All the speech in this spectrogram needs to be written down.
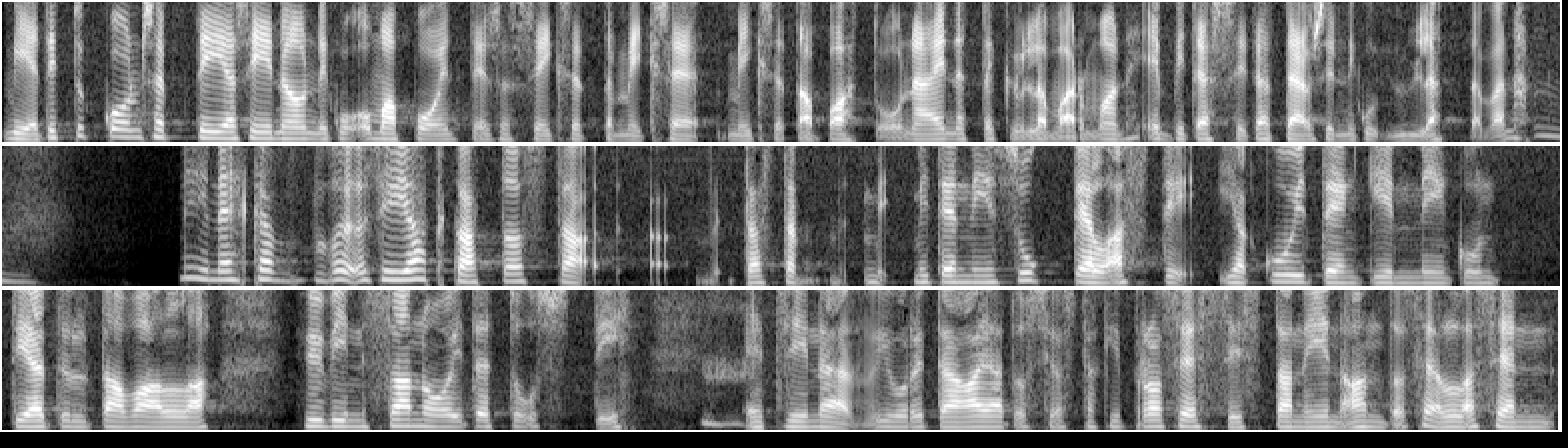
mietitty konsepti ja siinä on niin kuin oma pointtinsa siksi, että miksi se, miksi se tapahtuu näin, että kyllä varmaan en pitäisi sitä täysin niin kuin yllättävänä. Mm. Niin, ehkä voisin jatkaa tuosta tästä, miten niin sukkelasti ja kuitenkin niin kuin tietyllä tavalla hyvin sanoitetusti, mm-hmm. että siinä juuri tämä ajatus jostakin prosessista niin antoi sellaisen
